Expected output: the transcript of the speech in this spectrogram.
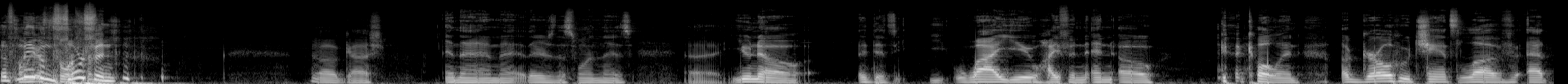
Let's name him Thorfinn. Oh gosh. And then uh, there's this one. There's, uh, you know, it's Y U hyphen N O colon a girl who chants love at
